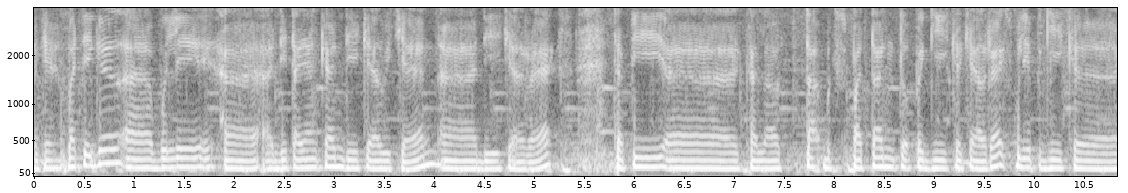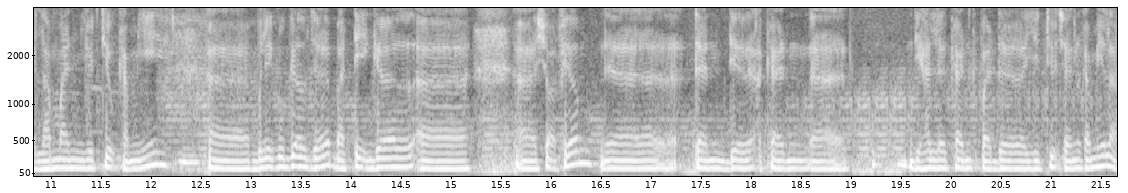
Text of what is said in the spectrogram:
okay. Batik Girl uh, boleh uh, ditayangkan di KL Weekend uh, di KL Rex. Tapi uh, kalau tak berkesempatan untuk pergi ke KL Rex boleh pergi ke laman YouTube kami. Uh, boleh google je Batik Girl uh, uh, short film. Uh, dan dia akan uh, dihalakan kepada YouTube channel kami lah.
